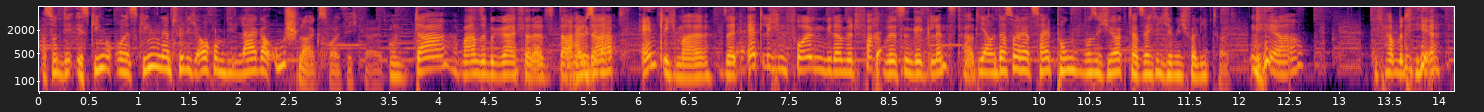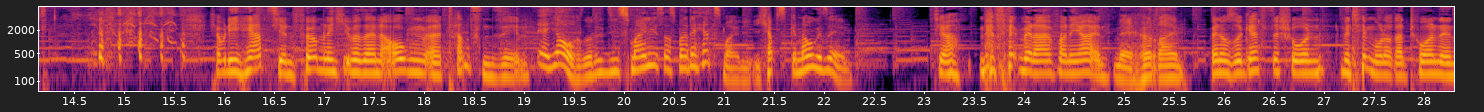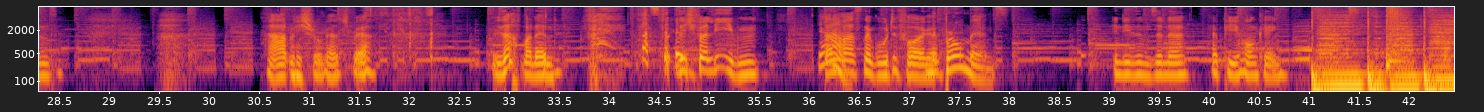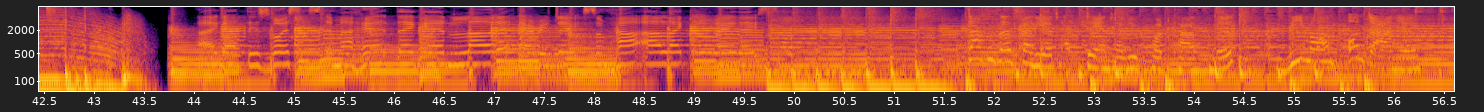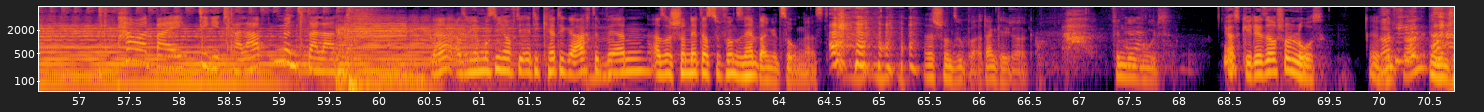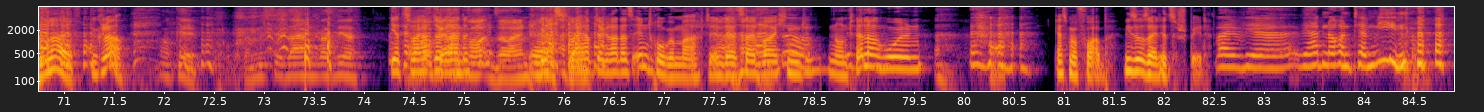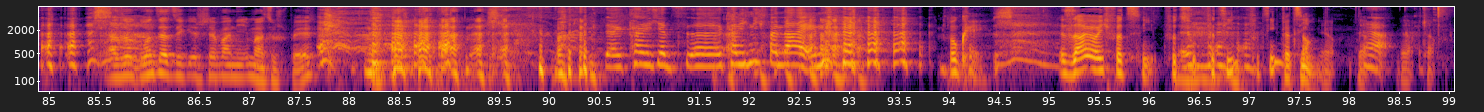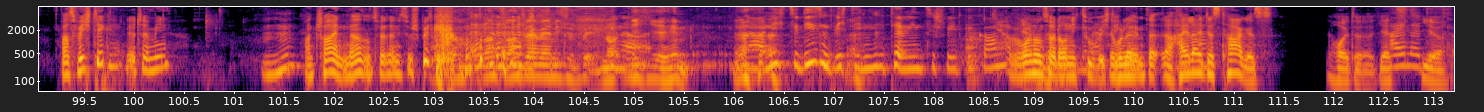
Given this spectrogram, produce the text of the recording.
Also es ging, es ging natürlich auch um die Lagerumschlagshäufigkeit. Und da waren sie begeistert, als Daniel da, gehabt. endlich mal seit etlichen Folgen wieder mit Fachwissen geglänzt hat. Ja, und das war der Zeitpunkt, wo sich Jörg tatsächlich in mich verliebt hat. Ja. Ich habe die, ich habe die Herzchen förmlich über seinen Augen äh, tanzen sehen. Ja, ja auch. So, die Smileys, das war der Herz-Smiley. Ich hab's genau gesehen. Tja, mehr fällt mir da einfach nicht ein. Nee, hört rein. Wenn unsere Gäste schon mit den Moderatoren in... Ja, hat mich schon ganz schwer. Wie sagt man denn? Sich verlieben. Ja, Dann war es eine gute eine Folge. Bromance. In diesem Sinne, happy honking. I got these voices in my head, they're getting louder every day. Somehow I like the way they sound. Das ist eskaliert, der Interview-Podcast mit Simon und Daniel. Powered by Digital Hub Münsterland. Na, also hier muss nicht auf die Etikette geachtet werden. Also schon nett, dass du für uns ein Hemd angezogen hast. Das ist schon super. Danke, Jörg. Finden wir gut. Ja, es geht jetzt auch schon los. Ja, wir, sind, schon? wir sind schon live. Ja, klar. Okay, dann müsst ihr sagen, was wir Ihr zwei habt ja gerade... Ihr zwei habt ja gerade das Intro gemacht. In der Zeit war ich ein, noch einen Teller holen. Erstmal vorab. Wieso seid ihr zu spät? Weil wir, wir hatten noch einen Termin. Also grundsätzlich ist Stefanie immer zu spät. Da kann ich jetzt, äh, kann ich nicht verneinen. Okay. Es sei euch verziehen. Verziehen? Verziehen? Verziehen? Verziehen, ja. Ja. Ja. ja, ja. War's wichtig, der Termin? Anscheinend, ne? Sonst wäre er nicht so spät gekommen. Sonst, sonst wären wir nicht zu spät. Noch Genau. nicht hierhin. Genau, nicht zu diesem wichtigen Termin zu spät gekommen. Wir wollen uns halt auch nicht zu Ja, wichtig nehmen. der, der Highlight des Tages heute, jetzt Highlight hier.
